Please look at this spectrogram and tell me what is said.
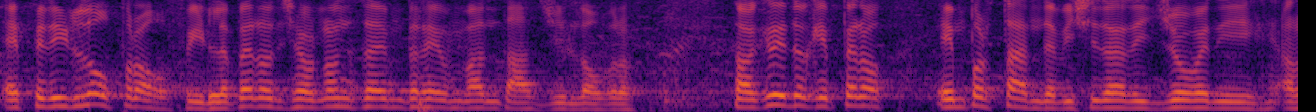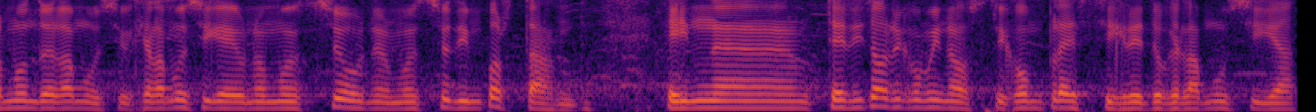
è per il low profile, però diciamo, non sempre è un vantaggio il low profile. No, credo che però è importante avvicinare i giovani al mondo della musica, perché la musica è un'emozione, un'emozione importante e in eh, territori come i nostri, complessi, credo che la musica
